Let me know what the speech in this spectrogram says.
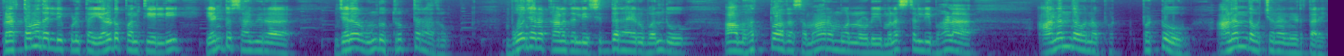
ಪ್ರಥಮದಲ್ಲಿ ಕುಳಿತ ಎರಡು ಪಂಕ್ತಿಯಲ್ಲಿ ಎಂಟು ಸಾವಿರ ಜನರು ಉಂಡು ತೃಪ್ತರಾದರು. ಭೋಜನ ಕಾಲದಲ್ಲಿ ಸಿದ್ದರಾಯರು ಬಂದು ಆ ಮಹತ್ವದ ಸಮಾರಂಭವನ್ನು ನೋಡಿ ಮನಸ್ಸಿನಲ್ಲಿ ಬಹಳ ಆನಂದವನ್ನು ಪಟ್- ಪಟ್ಟು ಆನಂದ ವಚನ ನೀಡ್ತಾರೆ.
